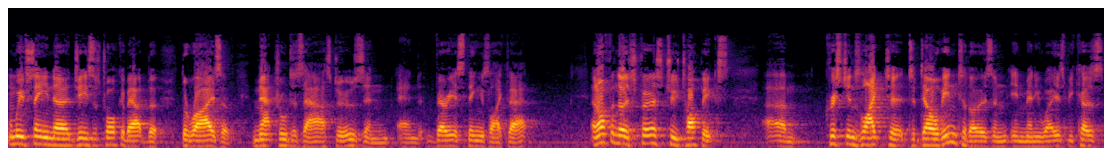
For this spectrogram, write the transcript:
And we've seen uh, Jesus talk about the, the rise of natural disasters and, and various things like that. And often those first two topics, um, Christians like to, to delve into those in, in many ways because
